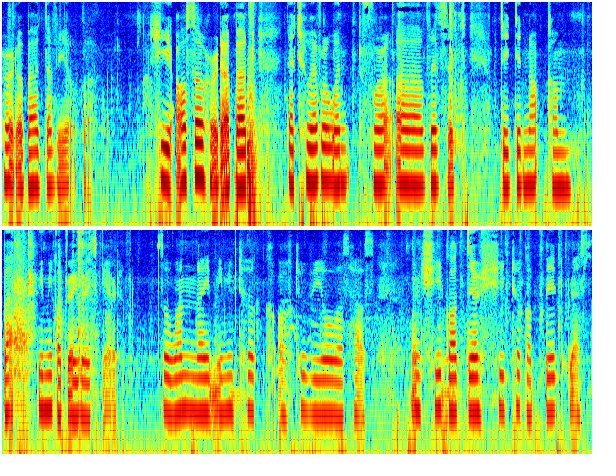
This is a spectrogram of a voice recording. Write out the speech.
heard about the viola. She also heard about that whoever went for a visit, they did not come back. Mimi got very, very scared. So one night Mimi took off to Viola's house. When she got there, she took a big breath.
